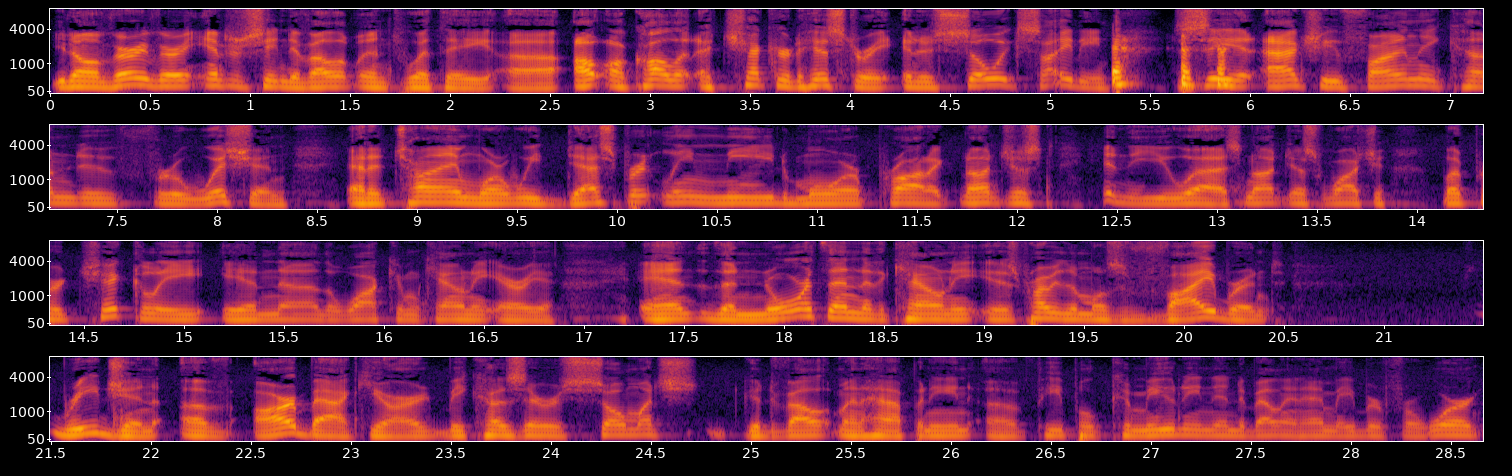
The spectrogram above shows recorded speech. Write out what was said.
You know, a very, very interesting development with a, uh, I'll, I'll, call it a checkered history. It is so exciting to see it actually finally come to fruition at a time where we desperately need more product, not just in the U.S., not just Washington, but particularly in uh, the Whatcom County area. And the north end of the county is probably the most vibrant region of our backyard because there is so much good development happening of people commuting into Bellingham, maybe for work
